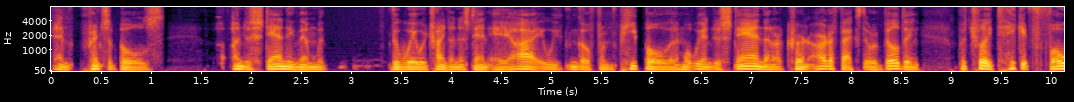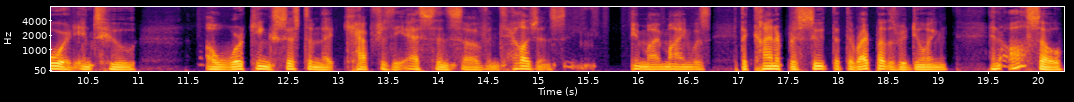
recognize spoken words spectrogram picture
and principles, understanding them with the way we're trying to understand AI. We can go from people and what we understand and our current artifacts that we're building, but to really take it forward into a working system that captures the essence of intelligence, in my mind, was the kind of pursuit that the Wright brothers were doing. And also,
